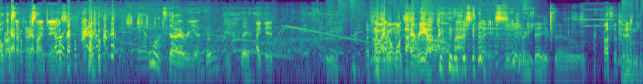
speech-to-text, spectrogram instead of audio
oh, Oh, Cross crap, that oh, finish crap. line, I James. like- crap! Oh crap! Oh crap! Oh, oh, man. Who wants diarrhea? Oh, there. I did. Ooh. No, I don't want diarrhea. Oh, last place. You already said it, so. Across the finish line.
